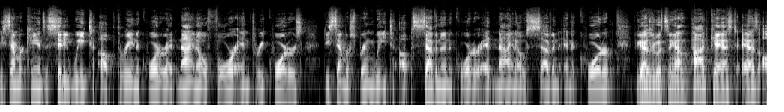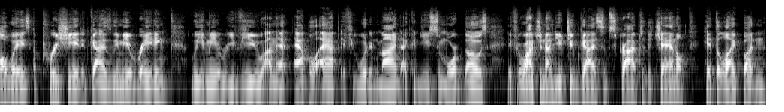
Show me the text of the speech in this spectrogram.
December Kansas City wheat up three and a quarter at 904 and three quarters. December spring wheat up seven and a quarter at 907 and a quarter. If you guys are listening on the podcast, as always, appreciate it, guys. Leave me a rating, leave me a review on that Apple app if you wouldn't mind. I could use some more of those. If you're watching on YouTube, guys, subscribe to the channel, hit the like button,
